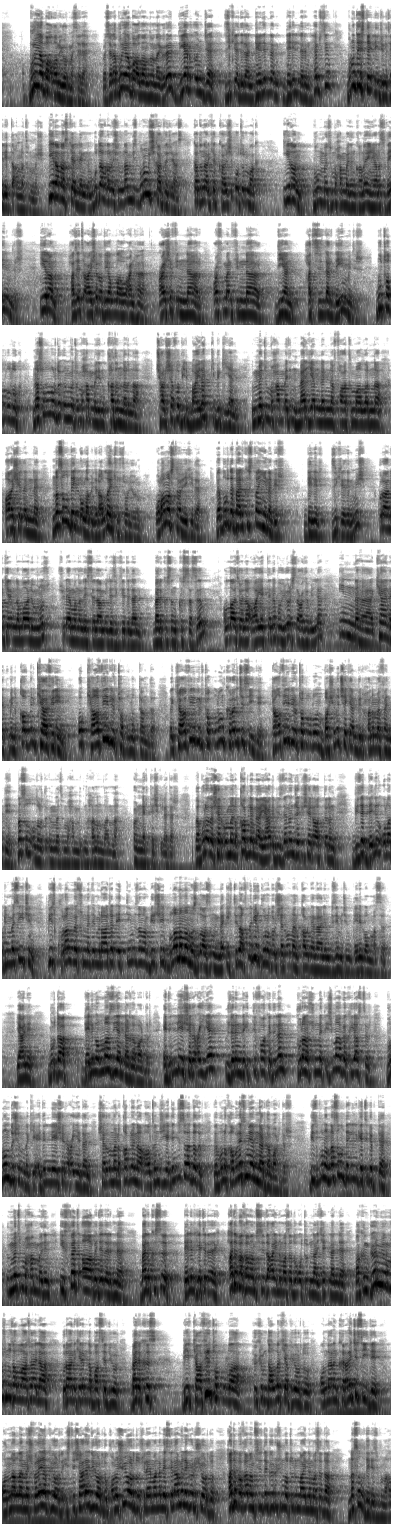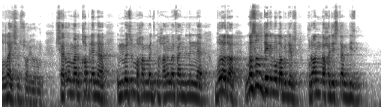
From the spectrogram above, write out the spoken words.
Buraya bağlanıyor mesele. Mesela buraya bağlandığına göre diğer önce zikredilen delillerin, delillerin hepsi bunu destekleyici nitelikte anlatılmış. İran askerlerinin bu davranışından biz bunu mu çıkartacağız? Kadın erkek karışık oturmak. İran bu ümmet Muhammed'in kanayan yarısı değil midir? İran Hazreti Ayşe radıyallahu anha, Ayşe finnar, Osman finnar diyen hadsizler değil midir? Bu topluluk nasıl olurdu ümmeti Muhammed'in kadınlarına çarşafı bir bayrak gibi giyen, ümmeti Muhammed'in Meryemlerine, Fatımalarına, Ayşelerine nasıl delil olabilir Allah için soruyorum. Olamaz tabii ki de. Ve burada Belkıs'tan yine bir delil zikredilmiş. Kur'an-ı Kerim'de malumunuz Süleyman Aleyhisselam ile zikredilen Belkıs'ın kıssası. allah Teala ayette ne buyuruyor? Estaizu billah. İnneha kânet min kavmin kafirin. O kafir bir topluluktandı. Ve kafir bir topluluğun kraliçesiydi. Kafir bir topluluğun başını çeken bir hanımefendi nasıl olurdu ümmeti Muhammed'in hanımlarına örnek teşkil eder? Ve burada şer'u men kablena yani bizden önceki şeriatların bize delil olabilmesi için biz Kur'an ve sünnete müracaat ettiğimiz zaman bir şey bulamamamız lazım ve ihtilaflı bir konudur şer'u men kablena'nın bizim için delil olması. Yani burada delil olmaz diyenler de vardır. Edilliye şer'iyye üzerinde ittifak edilen Kur'an, sünnet, icma ve kıyastır. Bunun dışındaki edilliye şer'iyeden şer'u men kablena 6. 7. sıradadır ve bunu kabul etmeyenler de vardır. Biz bunu nasıl delil getirip de ümmeti Muhammed'in iffet abidelerine Belkıs'ı delil getirerek hadi bakalım siz de aynı masada oturun erkeklerle. Bakın görmüyor musunuz allah Teala Kur'an-ı Kerim'de bahsediyor. Belkıs bir kafir topluluğa hükümdarlık yapıyordu. Onların kraliçesiydi. Onlarla meşvere yapıyordu, istişare ediyordu, konuşuyordu. Süleyman Aleyhisselam ile görüşüyordu. Hadi bakalım siz de görüşün oturun aynı masada. Nasıl deriz bunu Allah için soruyorum. Şer'u men kablena, ümmeti Muhammed'in hanımefendilerine burada nasıl delil olabilir? Kur'an ve hadisten biz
